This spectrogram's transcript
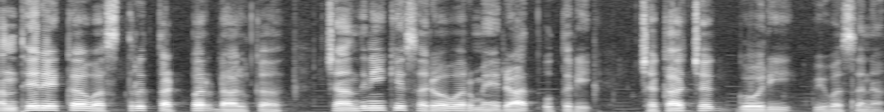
अंधेरे का वस्त्र तट पर डालकर चांदनी के सरोवर में रात उतरी, छकाचक गोरी विवसना।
